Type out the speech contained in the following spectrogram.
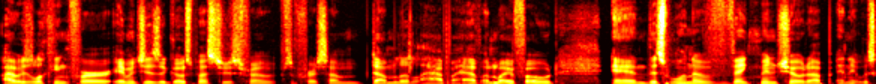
i was looking for images of ghostbusters from for some dumb little app i have on my phone and this one of venkman showed up and it was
